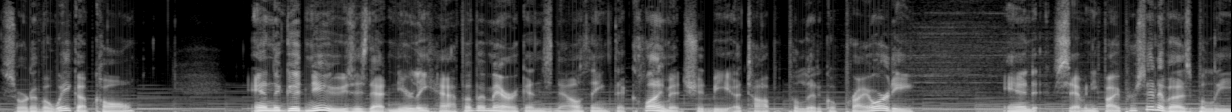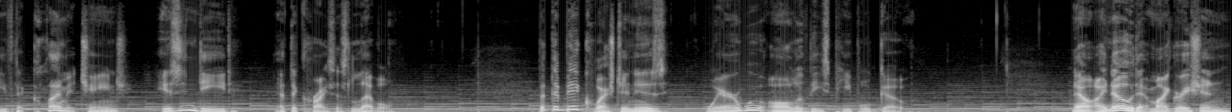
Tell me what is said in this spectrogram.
sort of a wake up call. And the good news is that nearly half of Americans now think that climate should be a top political priority, and 75% of us believe that climate change is indeed at the crisis level. But the big question is where will all of these people go? Now, I know that migration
